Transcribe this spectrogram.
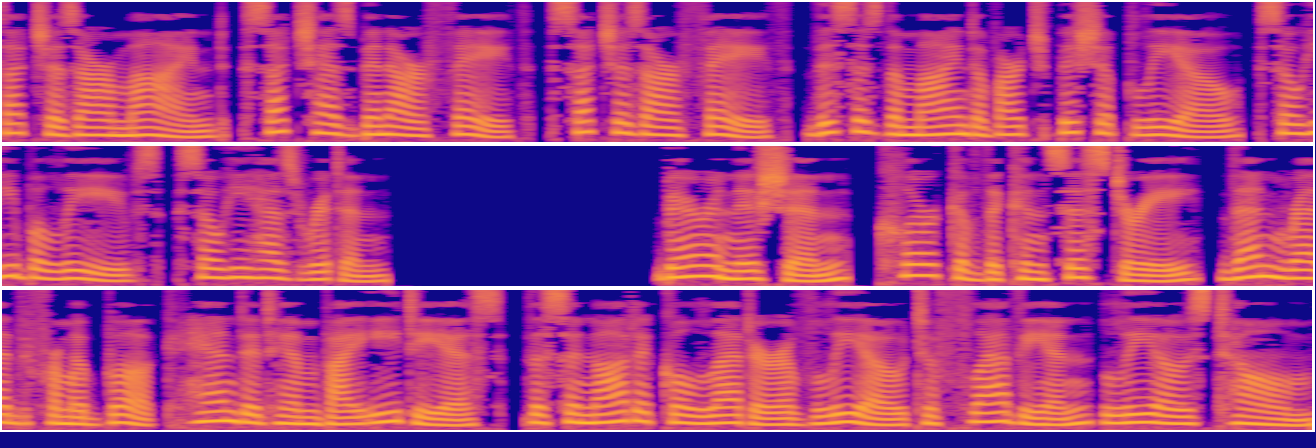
such as our mind, such has been our faith, such is our faith, this is the mind of Archbishop Leo, so he believes, so he has written. Beronician, clerk of the consistory, then read from a book handed him by Aetius, the synodical letter of Leo to Flavian Leo's tome.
